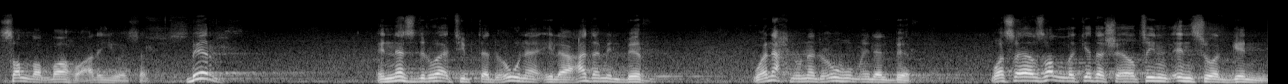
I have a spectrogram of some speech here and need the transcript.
صلى الله عليه وسلم. بر. الناس دلوقتي بتدعونا إلى عدم البر ونحن ندعوهم إلى البر. وسيظل كده شياطين الإنس والجن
